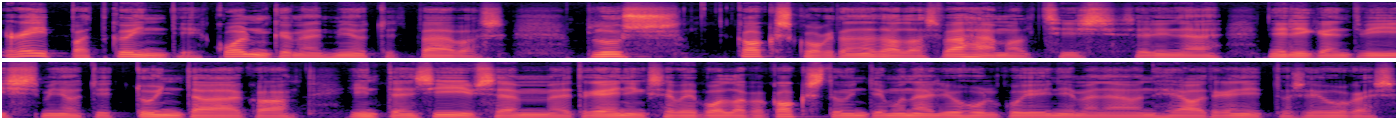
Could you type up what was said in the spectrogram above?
reipat kõndi kolmkümmend minutit päevas, pluss kaks korda nädalas vähemalt siis selline nelikümmend viis minutit, tund aega intensiivsem treening, see võib olla ka kaks tundi mõnel juhul, kui inimene on hea treenituse juures.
